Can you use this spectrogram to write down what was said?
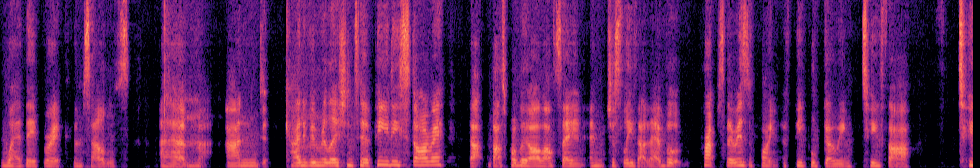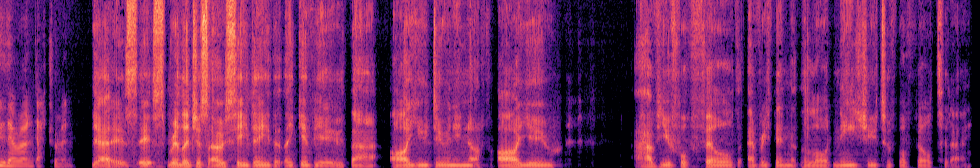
where they break themselves? Um, and kind of in relation to PD story, that that's probably all I'll say, and, and just leave that there. But perhaps there is a point of people going too far to their own detriment yeah it's it's religious ocd that they give you that are you doing enough? Are you have you fulfilled everything that the lord needs you to fulfill today?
